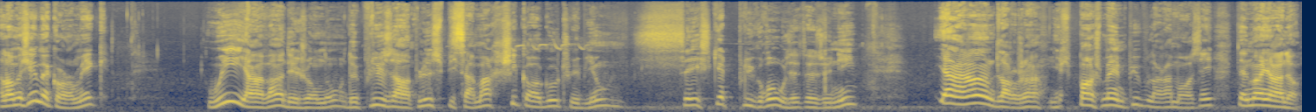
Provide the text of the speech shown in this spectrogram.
Alors, M. McCormick, oui, il en vend des journaux de plus en plus, puis ça marche. Chicago Tribune, c'est ce qu'il y a de plus gros aux États-Unis. Il en rend de l'argent. Il ne se penche même plus pour le ramasser, tellement il y en a.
